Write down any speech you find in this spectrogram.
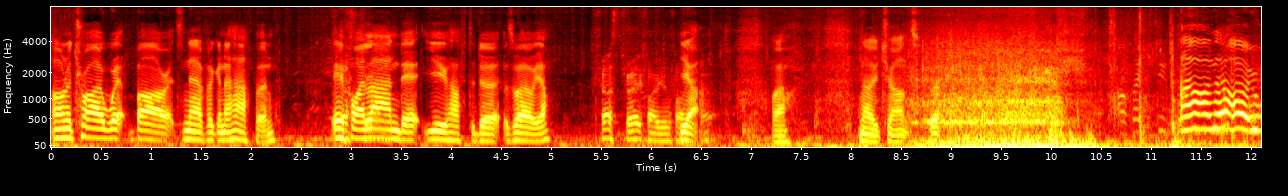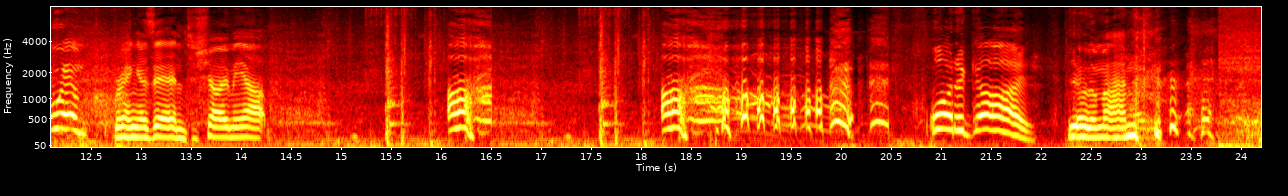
I want to try a whip bar. It's never going to happen. If I land it, you have to do it as well, yeah? First try for you. First, Yeah. Well, no chance, but. Oh no, Wimp! Bring us in to show me up. Oh! Oh! what a guy! You're the man.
